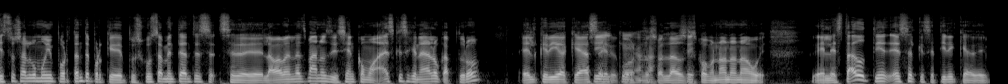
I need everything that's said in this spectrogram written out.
esto es algo muy importante porque, pues, justamente antes se, lavaban las manos y decían como, ah, es que ese general lo capturó, él que diga qué hace Sí, que- con ajá, los soldados. sí. Es como, no, no, no, güey. El Estado tiene- es el que se tiene que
